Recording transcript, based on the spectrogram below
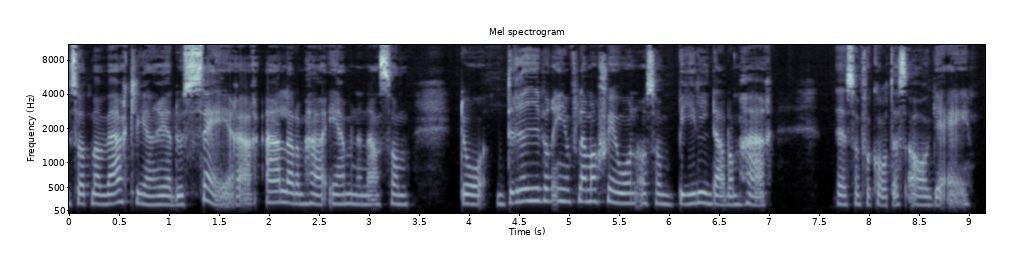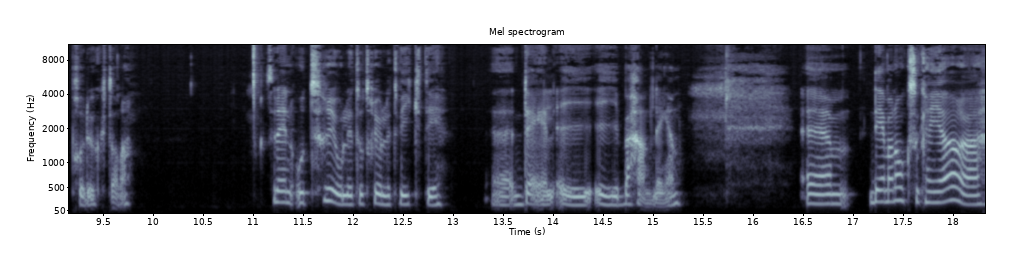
Så att man verkligen reducerar alla de här ämnena som då driver inflammation och som bildar de här eh, som förkortas AGE-produkterna. Så det är en otroligt, otroligt viktig eh, del i, i behandlingen. Ehm, det man också kan göra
